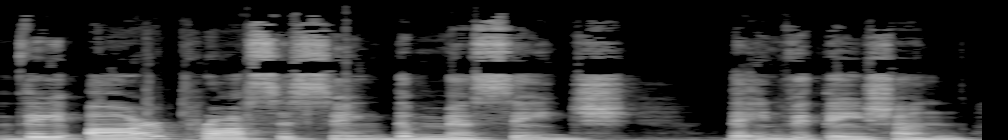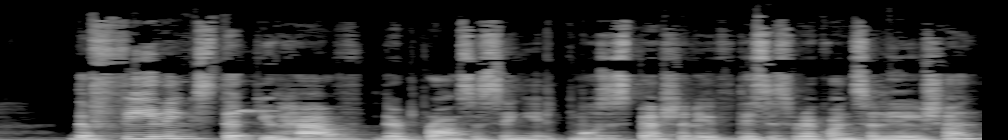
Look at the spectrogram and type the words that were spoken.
they are processing the message, the invitation, the feelings that you have, they're processing it. Most especially if this is reconciliation,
